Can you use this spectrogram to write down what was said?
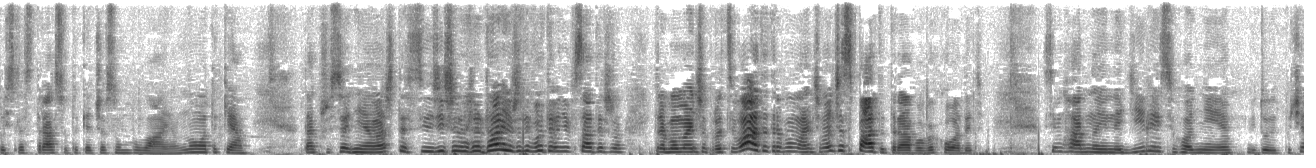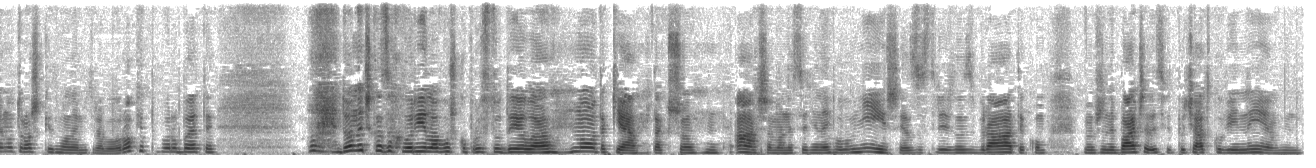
після стресу таке часом буває. Ну, таке. Так що сьогодні я бачите, свіжіше виглядаю, вже не будете мені писати, що треба менше працювати, треба менше, менше спати треба, виходить. Всім гарної неділі. Сьогодні йду відпочину трошки, з малими треба уроки поробити. Донечка захворіла, вушко простудила. Ну таке. Так що, а, ще в мене сьогодні найголовніше. Я зустрінусь з братиком. Ми вже не бачились від початку війни. Він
